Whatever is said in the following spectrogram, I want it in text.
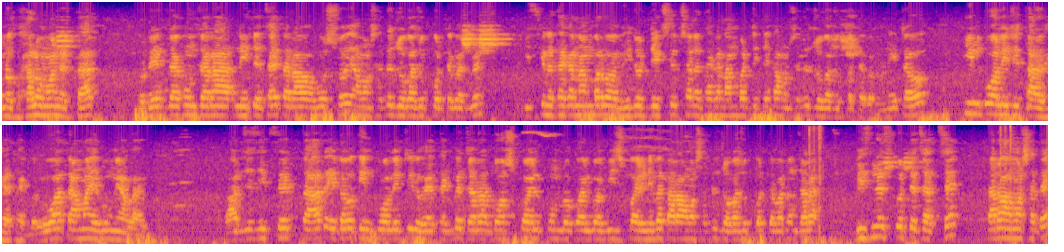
অনেক ভালো মানের তার। তো রেড ড্রাগন যারা নিতে চায়, তারা অবশ্যই আমার সাথে যোগাযোগ করতে পারবেন স্ক্রিনে থাকা নাম্বার বা ভিডিওর ডিসক্রিপশনে থাকা নাম্বারটি থেকে আমার সাথে যোগাযোগ করতে পারবেন। এটাও তিন কোয়ালিটির তার হয়ে থাকবে লোয়া তামা এবং এলাই আর জি সিক্সের তার, এটাও তিন কোয়ালিটির হয়ে থাকবে। যারা দশ কয়েল পনেরো কয়েল বা বিশ কয়েল নেবে তারা আমার সাথে যোগাযোগ করতে পারবেন। যারা বিজনেস করতে চাচ্ছে, তারাও আমার সাথে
